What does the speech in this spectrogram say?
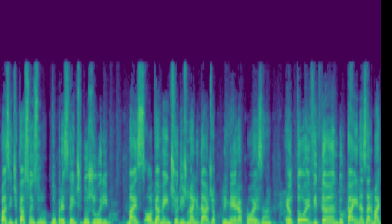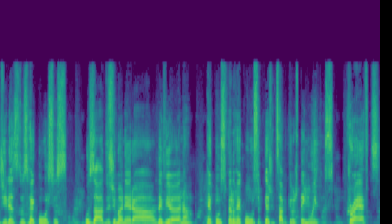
com as indicações do, do, presidente do júri, mas obviamente originalidade é a primeira coisa. Eu estou evitando cair nas armadilhas dos recursos usados de maneira leviana, recurso pelo recurso, porque a gente sabe que hoje tem muitos crafts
